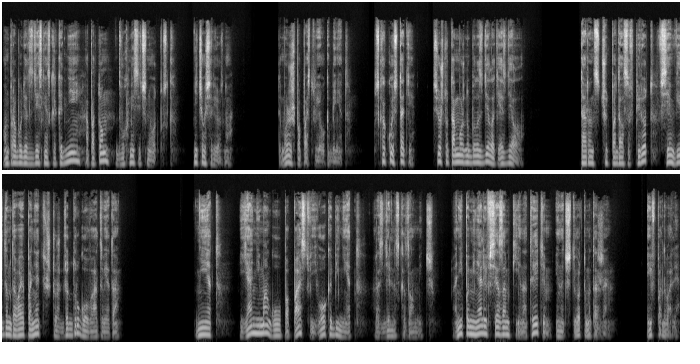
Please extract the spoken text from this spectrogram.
Он пробудет здесь несколько дней, а потом двухмесячный отпуск. Ничего серьезного. Ты можешь попасть в его кабинет? С какой стати? Все, что там можно было сделать, я сделал. Тарренс чуть подался вперед, всем видом давая понять, что ждет другого ответа. «Нет, я не могу попасть в его кабинет», — раздельно сказал Митч. Они поменяли все замки на третьем и на четвертом этаже. И в подвале.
